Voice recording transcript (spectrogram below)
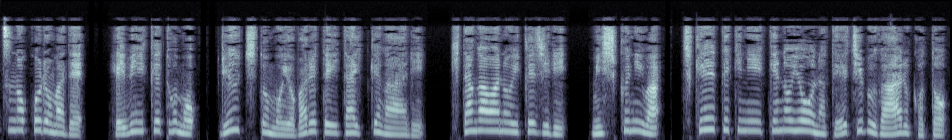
末の頃まで、ヘビ池とも、流地とも呼ばれていた池があり、北側の池尻、未宿には地形的に池のような低地部があること、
